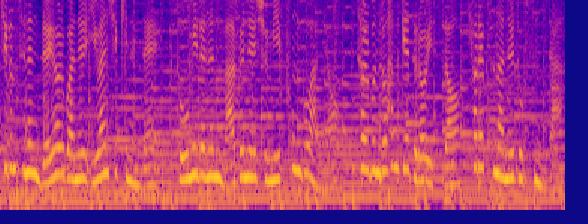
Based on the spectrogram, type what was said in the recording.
시금치는 뇌혈관을 이완시키는데 도움이 되는 마그네슘이 풍부하며 철분도 함께 들어있어 혈액순환을 돕습니다.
